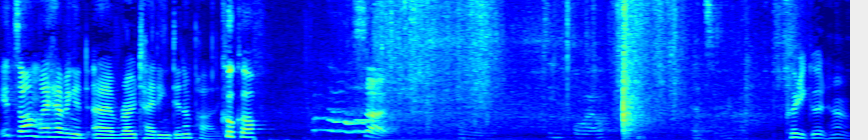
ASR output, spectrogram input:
It's on. We're having a, a rotating dinner party. Cook off. So, pretty good, huh?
